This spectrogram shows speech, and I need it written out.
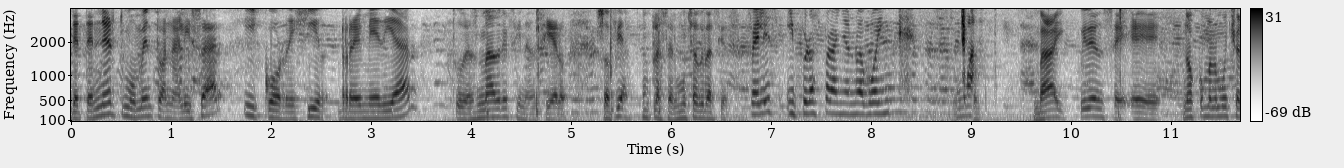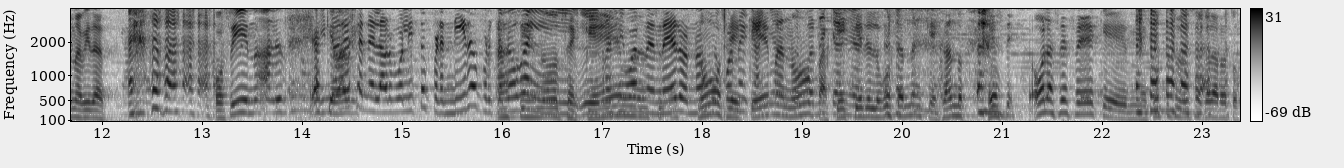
detener tu momento, analizar y corregir, remediar tu desmadre financiero. Sofía, un placer, muchas gracias. Feliz y próspero año nuevo, Inc. Bye, cuídense, eh, no coman mucho en Navidad. o sí, no, les- Y que no va- dejen el arbolito prendido porque Ah, luego sí, el, no se el quema. recibo en enero, ¿no? No, se, quema, cañón, ¿no? ¿Para qué quiere? Luego se andan quejando. Este, hola CFE, que me cortas la luz a cada rato.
